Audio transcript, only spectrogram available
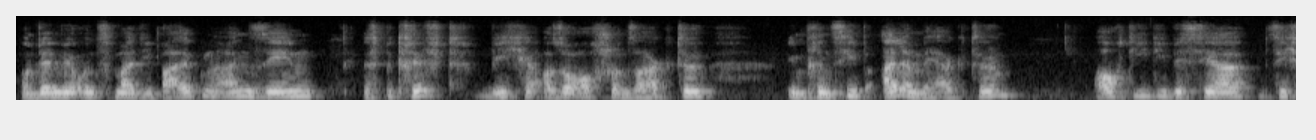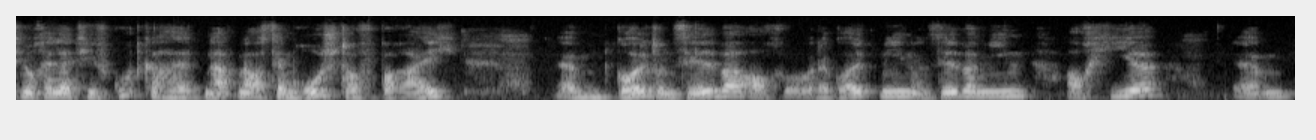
Und wenn wir uns mal die Balken ansehen, es betrifft, wie ich also auch schon sagte, im Prinzip alle Märkte auch die, die bisher sich noch relativ gut gehalten hatten aus dem Rohstoffbereich, ähm, Gold und Silber auch oder Goldminen und Silberminen, auch hier ähm,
